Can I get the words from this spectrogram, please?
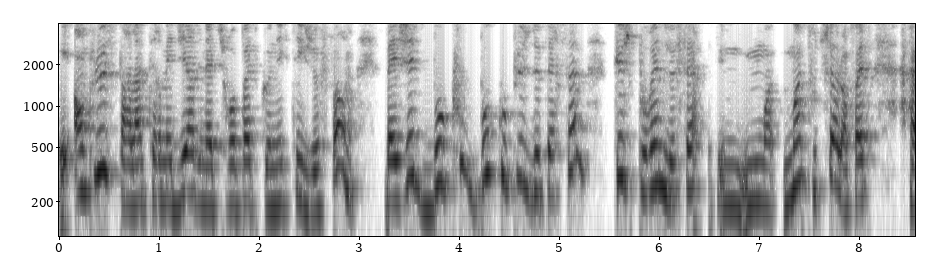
Et en plus, par l'intermédiaire des naturopathes connectés que je forme, ben, j'aide beaucoup, beaucoup plus de personnes que je pourrais ne le faire moi, toute seule. En fait,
